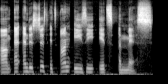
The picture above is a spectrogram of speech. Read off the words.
Um, and, and it's just, it's uneasy, it's a mess.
